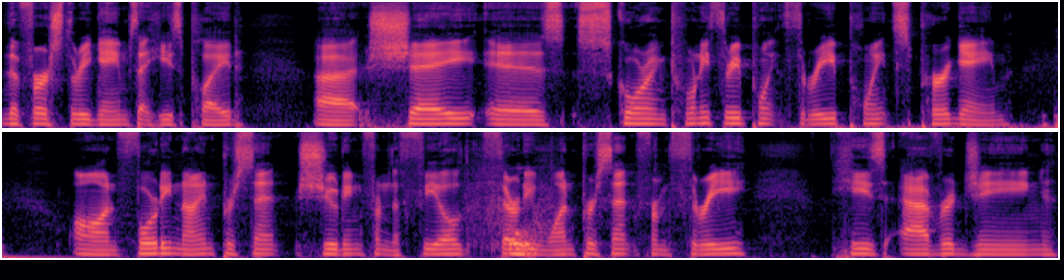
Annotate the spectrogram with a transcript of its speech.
the first three games that he's played. Uh, Shai is scoring 23.3 points per game on 49% shooting from the field, 31% from three. He's averaging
